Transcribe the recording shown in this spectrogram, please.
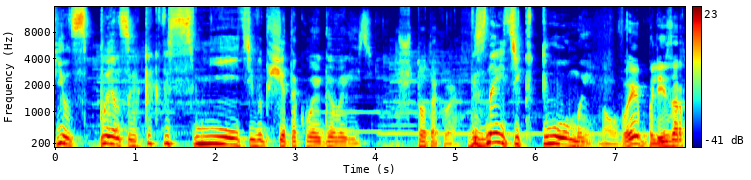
Фил Спенсер, как вы смеете вообще такое говорить? Что такое? Вы знаете, кто мы? Ну, вы Blizzard.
